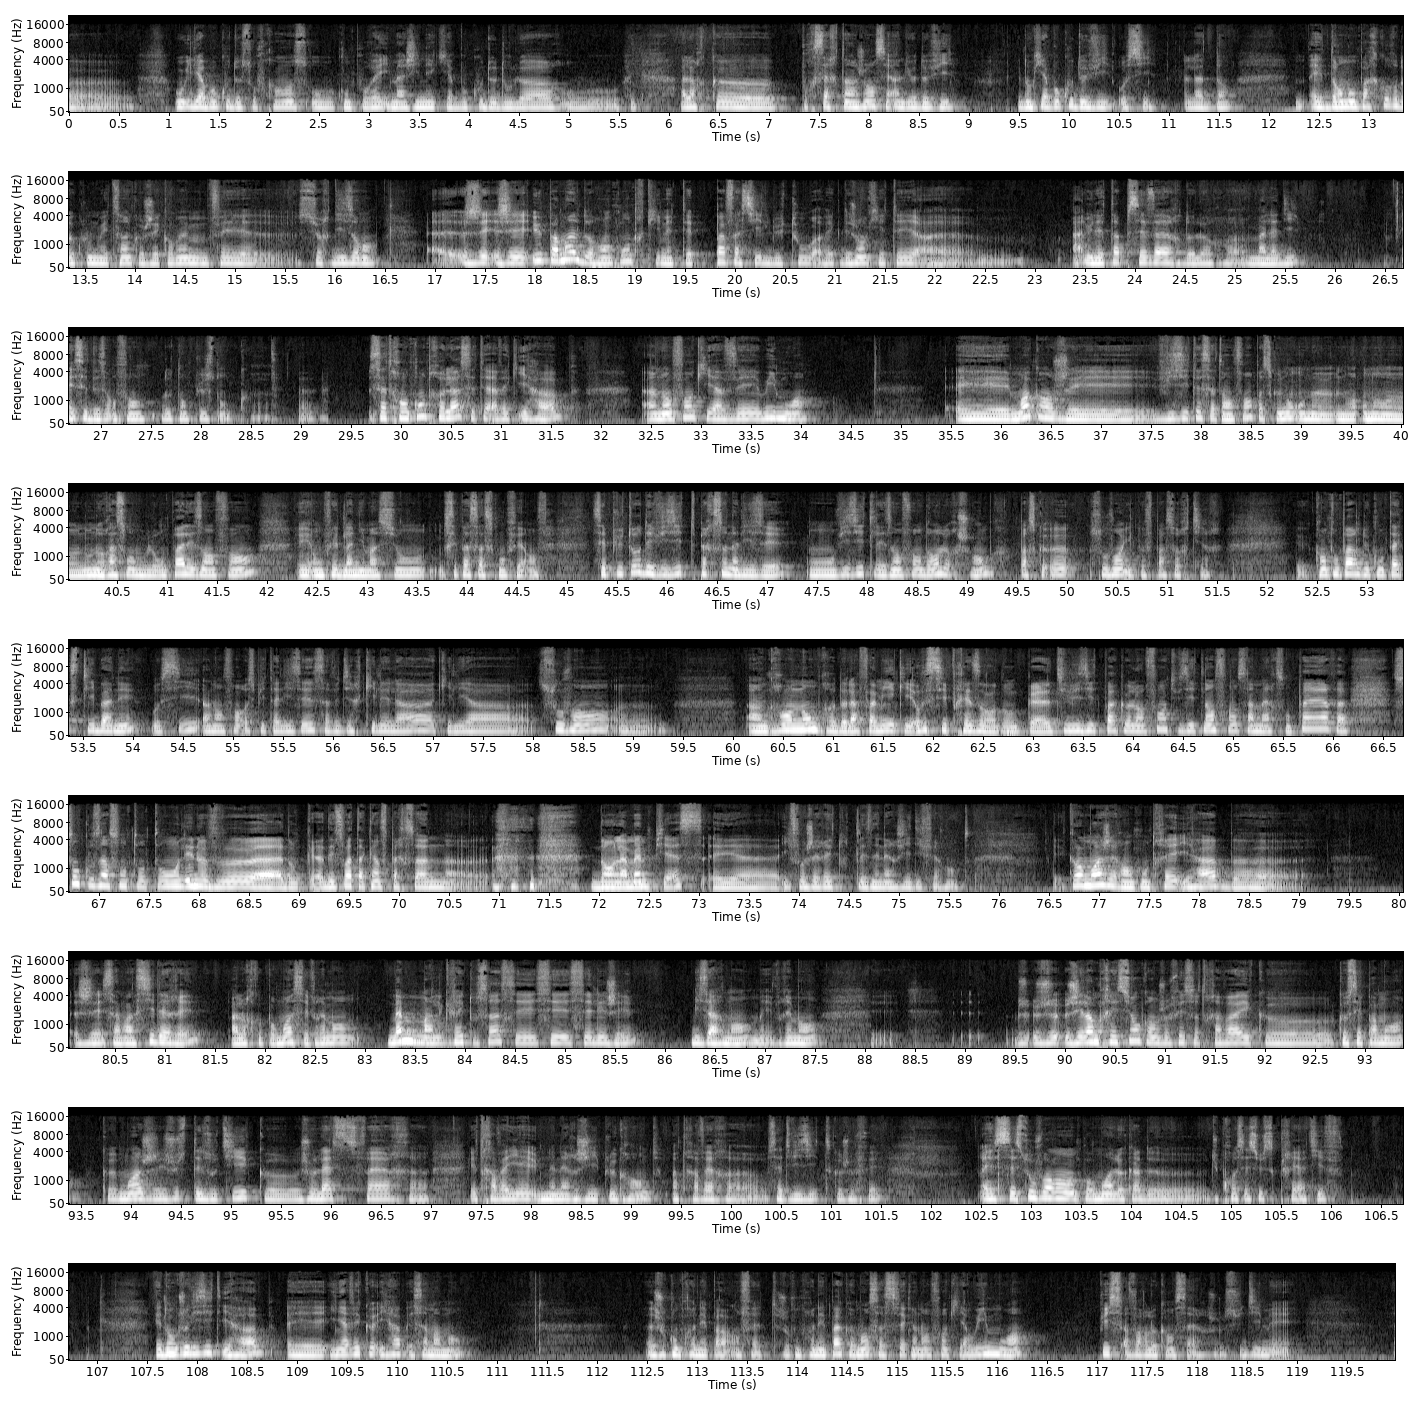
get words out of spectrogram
où il y a beaucoup de souffrance, ou qu'on pourrait imaginer qu'il y a beaucoup de douleur, ou... alors que pour certains gens c'est un lieu de vie. Donc il y a beaucoup de vie aussi là-dedans. Et dans mon parcours de clown médecin que j'ai quand même fait euh, sur dix ans, euh, j'ai eu pas mal de rencontres qui n'étaient pas faciles du tout avec des gens qui étaient euh, à une étape sévère de leur maladie. Et c'est des enfants d'autant plus. Donc, cette rencontre-là, c'était avec Ihab, un enfant qui avait huit mois. Et moi, quand j'ai visité cet enfant, parce que nous, ne, nous ne rassemblons pas les enfants et on fait de l'animation, c'est pas ça ce qu'on fait en fait. C'est plutôt des visites personnalisées. On visite les enfants dans leur chambre parce que eux, souvent, ils peuvent pas sortir. Quand on parle du contexte libanais aussi, un enfant hospitalisé, ça veut dire qu'il est là, qu'il y a souvent euh, un grand nombre de la famille qui est aussi présent. Donc euh, tu visites pas que l'enfant, tu visites l'enfant, sa mère, son père, son cousin, son tonton, les neveux. Euh, donc euh, des fois tu as 15 personnes dans la même pièce et il faut gérer toutes les énergies différentes. Quand moi j'ai rencontré Ihab, ça m'a sidéré, alors que pour moi c'est vraiment, même malgré tout ça, c'est léger, bizarrement, mais vraiment j'ai l'impression quand je fais ce travail que que c'est pas moi, que moi j'ai juste des outils que je laisse faire euh, et travailler une énergie plus grande à travers euh, cette visite que je fais. Et c'est souvent pour moi le cas de, du processus créatif. Et donc je visite Ihab et il n'y avait que Ihab et sa maman. Je comprenais pas en fait. Je comprenais pas comment ça se fait qu'un enfant qui a 8 mois puisse avoir le cancer. Je me suis dit mais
